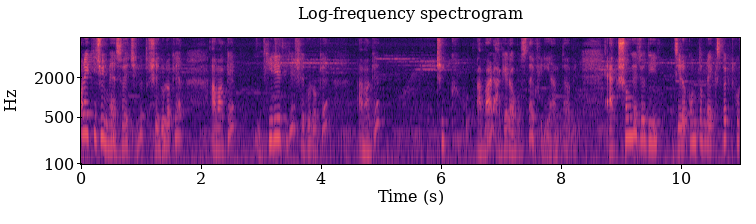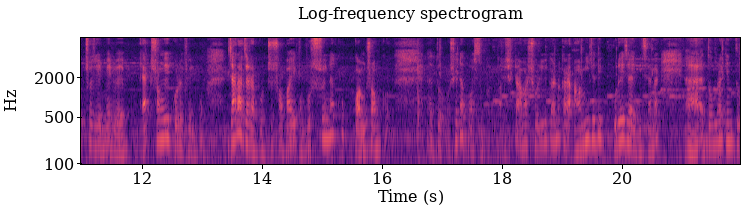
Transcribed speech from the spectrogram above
অনেক কিছুই মেস হয়েছিল, তো সেগুলোকে আমাকে ধীরে ধীরে সেগুলোকে আমাকে ঠিক আবার আগের অবস্থায় ফিরিয়ে আনতে হবে। একসঙ্গে যদি যেরকম তোমরা এক্সপেক্ট করছ যে একসঙ্গেই করে ফেলব, যারা যারা করছ, সবাই অবশ্যই না খুব কম সংখ্যক তো সেটা পসিবল নয়। সেটা আমার শরীরের কারণে, কারণ আমি যদি পড়ে যাই বিছানায় তোমরা কিন্তু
